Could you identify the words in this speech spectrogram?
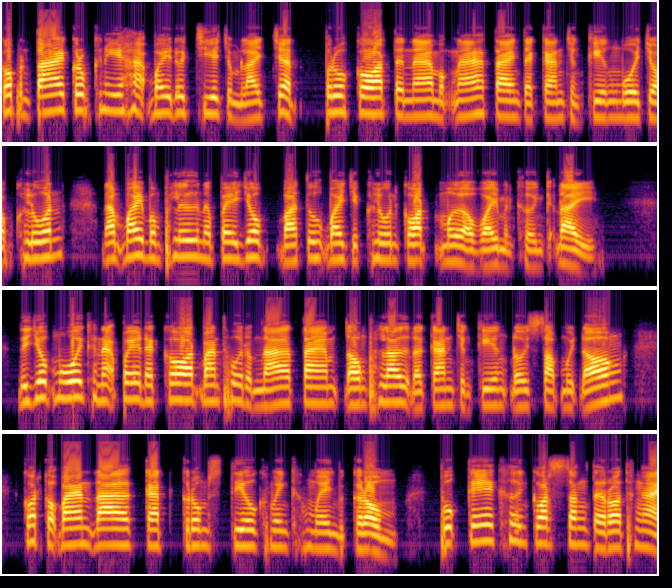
ក៏ប៉ុន្តែគ្រប់គ្នាហាក់បីដូចជាចម្លែកចិត្តព្រោះគាត់ទៅណាមកណាតែងតែកាន់ចង្គៀងមួយជាប់ខ្លួន ដើម្បីបំភ្លឺនៅពេលយប់បើទោះបីជាខ្លួនគាត់មើលអ្វីមិនឃើញក្តីនៅយប់មួយខណៈពេលដែលគាត់បានធ្វើដំណើរតាមដងផ្លូវដោយកាន់ចង្គៀងដោយសពមួយដងគាត់ក៏បានដើរកាត់ក្រុមស្ទាវក្មេងៗមួយក្រុម ពួកគេឃើញគាត់សឹងតែរាល់ថ្ងៃ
